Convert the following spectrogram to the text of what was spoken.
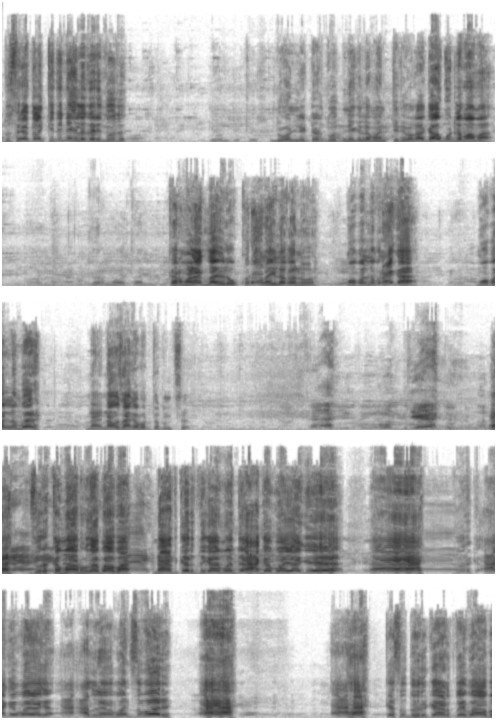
दुसऱ्या त्याला किती निघलं तरी दूध? दोन लिटर. दूध निघलं म्हणते ते बघा. गाव कुठलं मामा? करमाळ्यात लावे. लवकर आला का नो? मोबाईल नंबर आहे का? Mobile number? नाही नाव सांगा फक्त तुमचं. जुर कमार होता बाबा. नाद करते काय म्हणते? हा ग. बाया गे जुर आगे बाया ग. आ- अजून आहे वंच वर आहा. आहा, कसं धूर काढतोय बाब?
